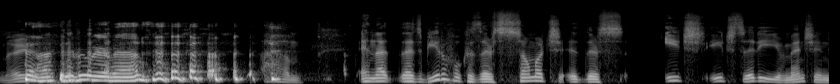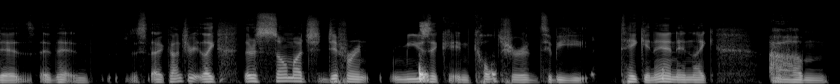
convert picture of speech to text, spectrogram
Yeah, everywhere, man. um, and that that's beautiful because there's so much. Uh, there's each each city you've mentioned is a country like there's so much different music and culture to be taken in and like um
